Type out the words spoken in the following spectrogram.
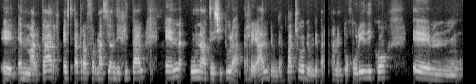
eh, enmarcar esta transformación digital en una tesitura real de un despacho, de un departamento jurídico em,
